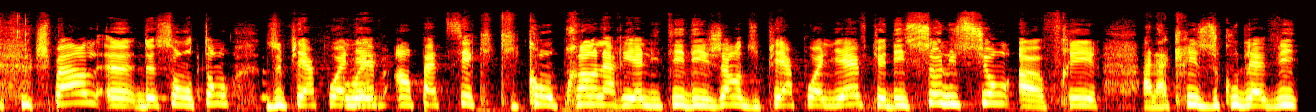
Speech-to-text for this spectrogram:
je parle euh, de son ton, du Pierre Poilievre empathique qui comprend la réalité des gens, du Pierre Poilievre qui a des solutions à offrir à la crise du coût de la vie,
